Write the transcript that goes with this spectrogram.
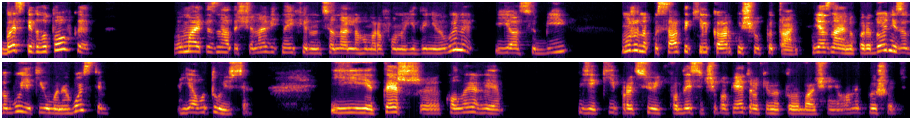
Без підготовки ви маєте знати, що навіть на ефір національного марафону Єдині новини я собі можу написати кілька аркушів питань. Я знаю напередодні за добу, які у мене гості, я готуюся. І теж е, колеги, які працюють по 10 чи по 5 років на телебаченні, вони пишуть,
